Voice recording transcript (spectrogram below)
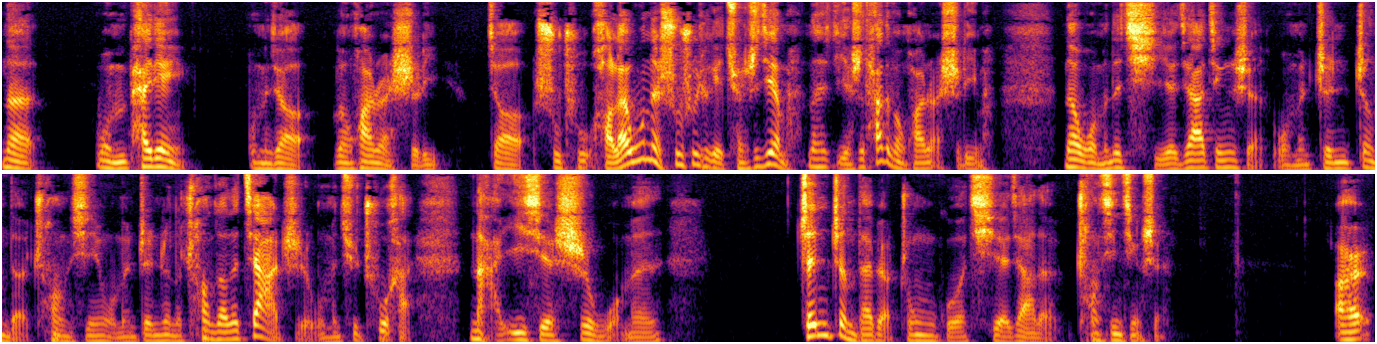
那我们拍电影，我们叫文化软实力，叫输出。好莱坞呢输出就给全世界嘛，那也是它的文化软实力嘛。那我们的企业家精神，我们真正的创新，我们真正的创造的价值，我们去出海，哪一些是我们真正代表中国企业家的创新精神？而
